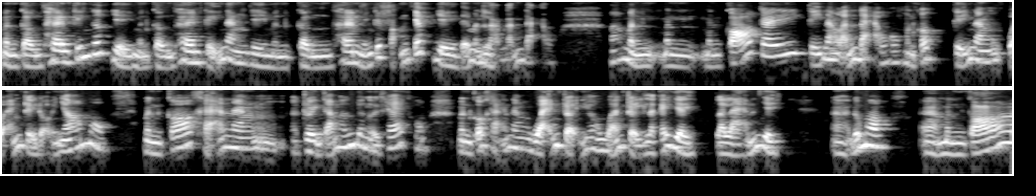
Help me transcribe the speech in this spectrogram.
mình cần thêm kiến thức gì, mình cần thêm kỹ năng gì, mình cần thêm những cái phẩm chất gì để mình làm lãnh đạo. Đó, mình mình mình có cái kỹ năng lãnh đạo hông? Mình có kỹ năng quản trị đội nhóm hông? Mình có khả năng, à, truyền cảm hứng cho người khác hông? Mình có khả năng quản trị hông? Quản trị là cái gì? Là làm gì? À, đúng hông? À, mình có,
